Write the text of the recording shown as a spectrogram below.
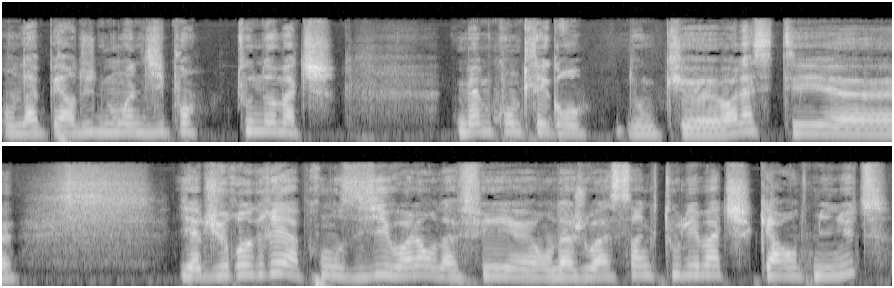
on a perdu de moins de 10 points, tous nos matchs, même contre les gros. Donc euh, voilà, c'était. Il y a du regret. Après, on se dit, voilà, on a fait, on a joué à 5 tous les matchs, 40 minutes.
